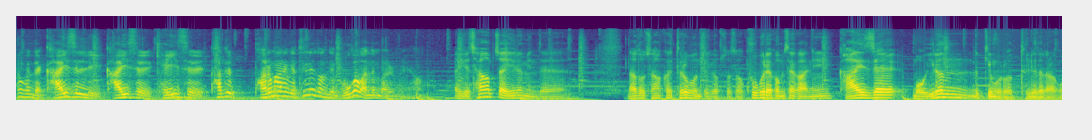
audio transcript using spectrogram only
형 근데 가이슬리, 가이슬, 게이슬 다들 발음하는 게 틀리던데 뭐가 맞는 발음이에요? 아, 이게 창업자 이름인데 나도 정확하게 들어본 적이 없어서 구글에 검색하니 가이젤 뭐 이런 느낌으로 들리더라고.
